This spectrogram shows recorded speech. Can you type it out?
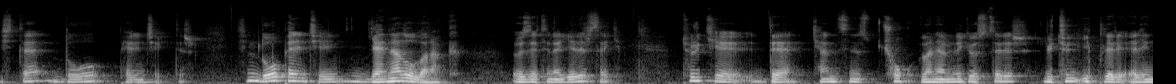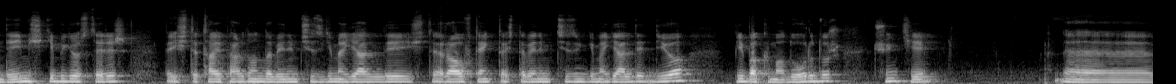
işte Doğu Perinçek'tir. Şimdi Doğu Perinçek'in genel olarak özetine gelirsek Türkiye'de kendisini çok önemli gösterir. Bütün ipleri elindeymiş gibi gösterir. Ve işte Tayyip Erdoğan da benim çizgime geldi, işte Rauf Denktaş da benim çizgime geldi diyor. Bir bakıma doğrudur. Çünkü e,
